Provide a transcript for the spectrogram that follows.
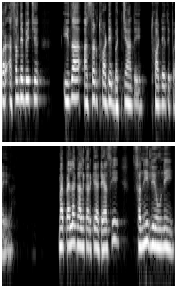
ਪਰ ਅਸਲ ਦੇ ਵਿੱਚ ਇਹਦਾ ਅਸਰ ਤੁਹਾਡੇ ਬੱਚਿਆਂ ਤੇ, ਤੁਹਾਡੇ ਤੇ ਪਏਗਾ। ਮੈਂ ਪਹਿਲਾਂ ਗੱਲ ਕਰਕੇ ਹਟਿਆ ਸੀ, ਸਨੀ ਲਿਓਨੀ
